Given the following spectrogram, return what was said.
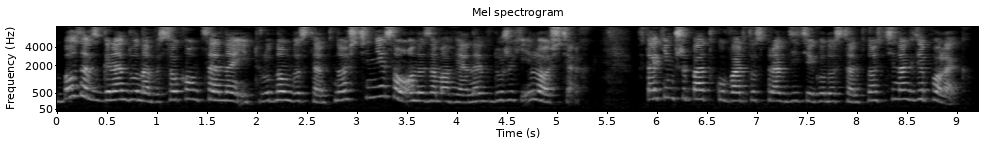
bo ze względu na wysoką cenę i trudną dostępność nie są one zamawiane w dużych ilościach. W takim przypadku warto sprawdzić jego dostępność na gdzie poleg.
